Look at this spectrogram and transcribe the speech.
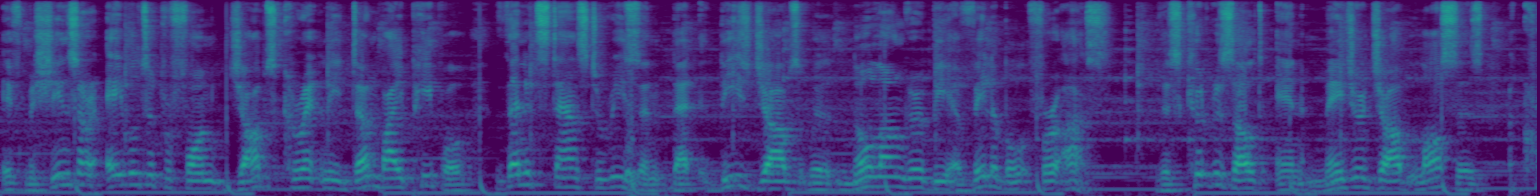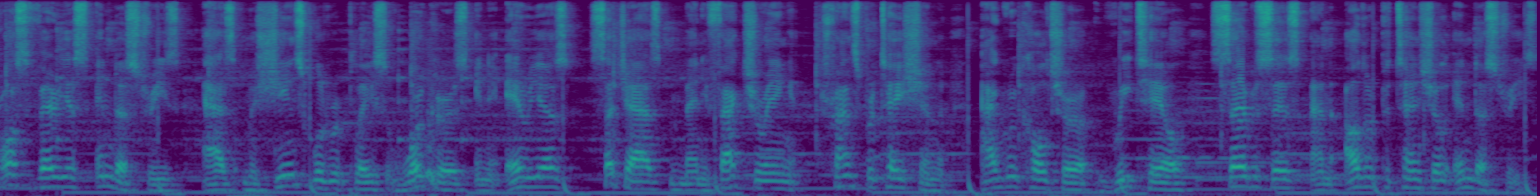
If machines are able to perform jobs currently done by people, then it stands to reason that these jobs will no longer be available for us. This could result in major job losses across various industries as machines will replace workers in areas such as manufacturing, transportation, agriculture, retail, services, and other potential industries.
